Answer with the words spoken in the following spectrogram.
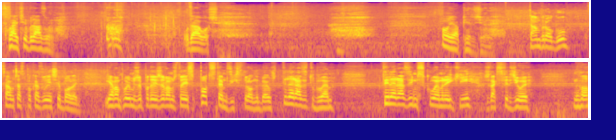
Słuchajcie, wylazłem. Udało się. O ja pierdzielę. Tam w rogu cały czas pokazuje się boleń. Ja wam powiem, że podejrzewam, że to jest podstęp z ich strony, bo ja już tyle razy tu byłem. Tyle razy im skułem ryjki, że tak stwierdziły. No,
